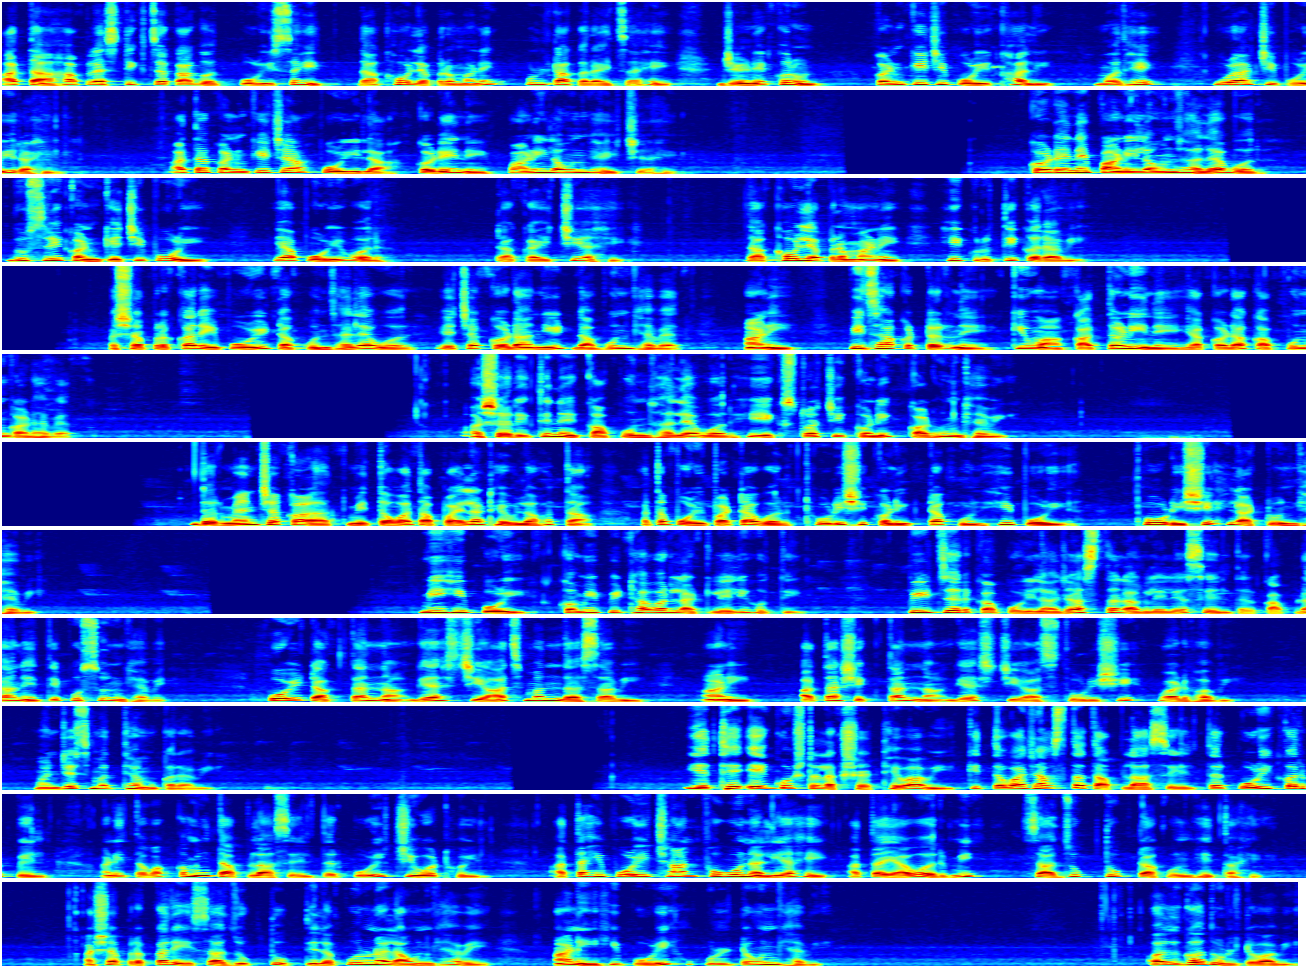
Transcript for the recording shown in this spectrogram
आता हा प्लॅस्टिकचा कागद पोळीसहित दाखवल्याप्रमाणे उलटा करायचा आहे जेणेकरून कणकेची पोळी खाली मध्ये गुळाची पोळी राहील. आता कणकेच्या पोळीला कडेने पाणी लावून घ्यायचे आहे. कडेने पाणी लावून झाल्यावर दुसरी कणकेची पोळी या पोळीवर टाकायची आहे. दाखवल्याप्रमाणे ही कृती करावी. अशा प्रकारे पोळी टाकून झाल्यावर याच्या कडा नीट दाबून घ्याव्यात आणि पिझ्झा कटरने किंवा कातणीने या कडा कापून काढाव्यात. अशा रीतीने कापून झाल्यावर ही एक्स्ट्राची कणिक काढून घ्यावी. दरम्यानच्या काळात मी तवा तापायला ठेवला होता. आता पोळीपाटावर थोडीशी कणिक टाकून ही पोळी थोडीशी लाटून घ्यावी. मी ही पोळी कमी पिठावर लाटलेली होती. पीठ जर का पोळीला जास्त लागलेले असेल तर कापडाने ते पुसून घ्यावे. पोळी टाकताना गॅसची आच मंद असावी आणि आता शेकताना गॅसची आच थोडीशी वाढवावी. म्हणजेच मध्यम करावी. येथे एक गोष्ट लक्षात ठेवावी की तवा जास्त तापला असेल तर पोळी करपेल आणि तवा कमी तापला असेल तर पोळी चिवट होईल. आता ही पोळी छान फुगून आली आहे. आता यावर मी साजूक तूप टाकून घेत आहे. अशा प्रकारे साजूक तूप तिला पूर्ण लावून घ्यावे आणि ही पोळी उलटवून घ्यावी. अलगद उलटवावी.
